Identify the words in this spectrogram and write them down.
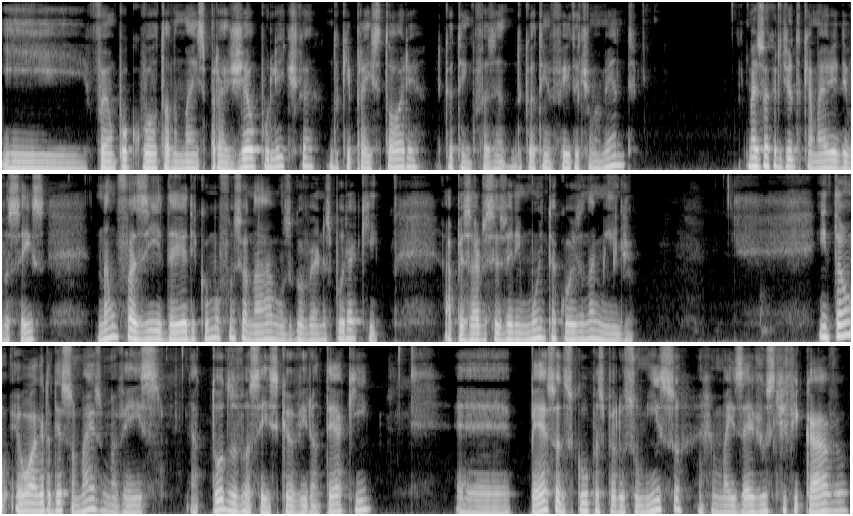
E foi um pouco voltado mais para geopolítica do que para história, que eu tenho que eu tenho feito ultimamente. Mas eu acredito que a maioria de vocês não fazia ideia de como funcionavam os governos por aqui, apesar de vocês verem muita coisa na mídia. Então, eu agradeço mais uma vez a todos vocês que ouviram até aqui. É, peço desculpas pelo sumiço, mas é justificável.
